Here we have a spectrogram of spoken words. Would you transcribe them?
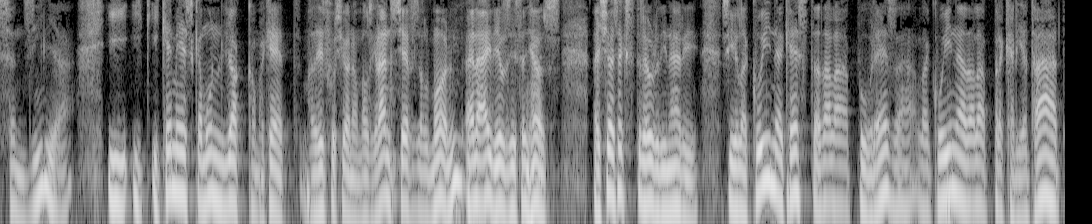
senzilla. I, i, i què més que en un lloc com aquest, Madrid funciona amb els grans xefs del món, anar i dir-los senyors, això és extraordinari. O sigui, la cuina aquesta de la pobresa la cuina de la precarietat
